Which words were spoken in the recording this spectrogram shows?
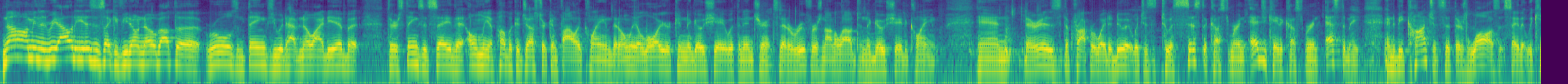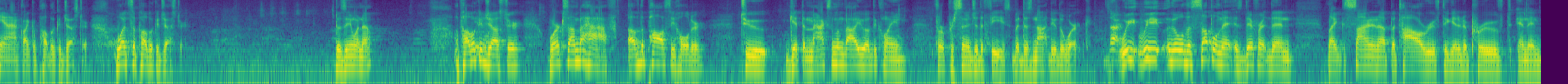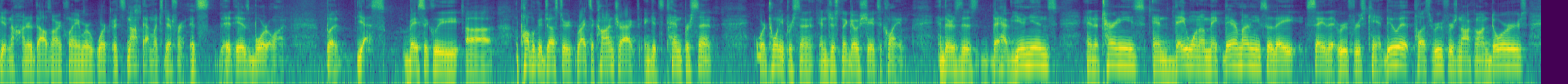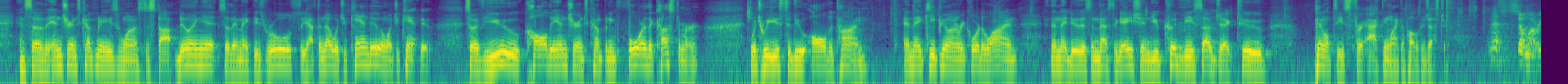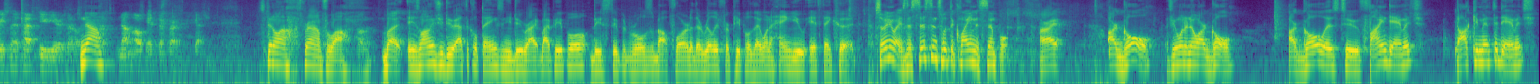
No, I mean the reality is is like if you don't know about the rules and things, you would have no idea. But there's things that say that only a public adjuster can file a claim, that only a lawyer can negotiate with an insurance, that a roofer is not allowed to negotiate a claim. And there is the proper way to do it, which is to assist a customer and educate a customer and estimate, and to be conscious that there's laws that say that we can't act like a public adjuster. What's a public adjuster? Does anyone know? A public adjuster works on behalf of the policyholder to get the maximum value of the claim for a percentage of the fees, but does not do the work. Sorry. We, we, well, the supplement is different than like signing up a tile roof to get it approved and then getting a hundred thousand dollar claim or work. It's not that much different. It's, it is borderline. But yes, basically, uh, a public adjuster writes a contract and gets 10% or 20% and just negotiates a claim. And there's this, they have unions and attorneys and they want to make their money, so they say that roofers can't do it, plus roofers knock on doors. And so the insurance companies want us to stop doing it, so they make these rules. So you have to know what you can do and what you can't do. So if you call the insurance company for the customer, which we used to do all the time, and they keep you on a recorded line, and then they do this investigation, you could be subject to penalties for acting like a public adjuster. And that's somewhat recent, the past few years. I don't No. No? Okay, it's been forever. Gotcha. It's been a while, it's been around for a while. But as long as you do ethical things and you do right by people, these stupid rules about Florida, they're really for people, they want to hang you if they could. So anyways, the assistance with the claim is simple, all right? Our goal, if you want to know our goal, our goal is to find damage, document the damage,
